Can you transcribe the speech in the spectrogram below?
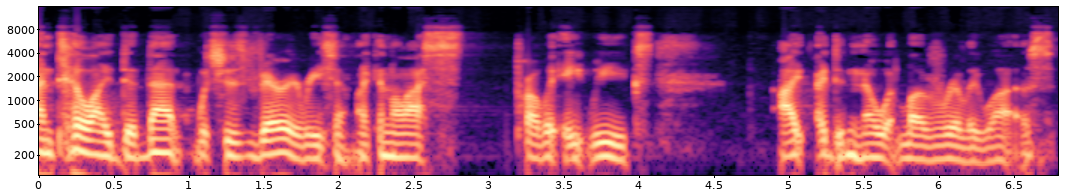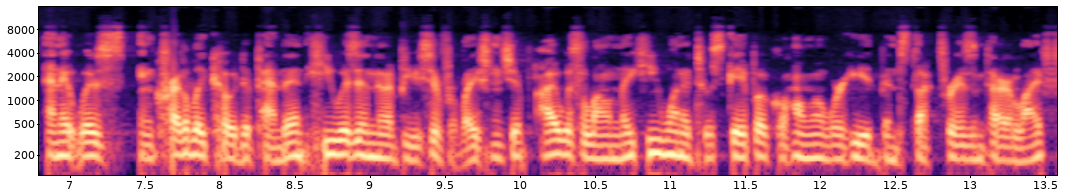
until I did that, which is very recent, like in the last probably eight weeks, I, I didn't know what love really was. And it was incredibly codependent. He was in an abusive relationship. I was lonely. He wanted to escape Oklahoma where he had been stuck for his entire life.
